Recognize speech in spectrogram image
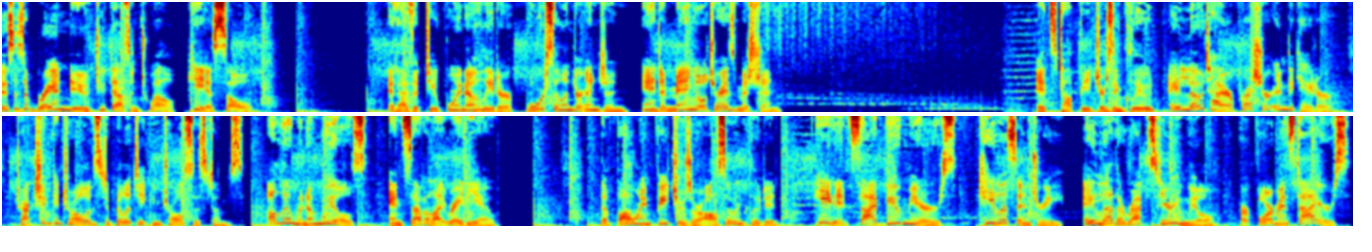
This is a brand new 2012 Kia Soul. It has a 2.0-liter four-cylinder engine and a manual transmission. Its top features include a low tire pressure indicator, traction control and stability control systems, aluminum wheels, and satellite radio. The following features are also included heated side view mirrors, keyless entry, a leather wrapped steering wheel, performance tires,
